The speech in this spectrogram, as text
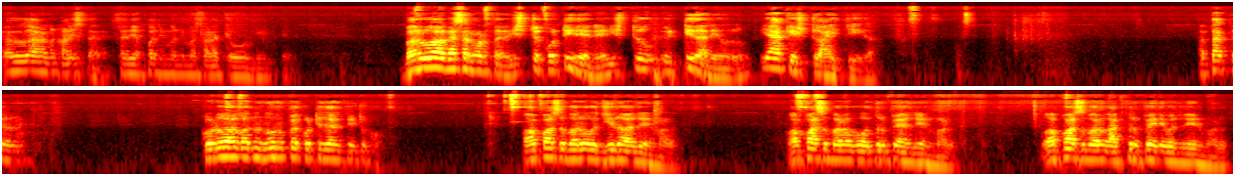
ಎಲ್ಲರನ್ನು ಕಳಿಸ್ತಾರೆ. ಸರಿಯಪ್ಪ ನಿಮ್ಮ ನಿಮ್ಮ ಸ್ಥಳಕ್ಕೆ ಹೋಗಿ ಅಂತೇಳಿ. ಬರುವಾಗ ಸಹ ನೋಡ್ತಾರೆ, ಇಷ್ಟು ಕೊಟ್ಟಿದ್ದೇನೆ, ಇಷ್ಟು ಇಟ್ಟಿದ್ದಾರೆ ಇವರು. ಯಾಕೆ ಇಷ್ಟು ಆಯ್ತು ಈಗ? ಗೊತ್ತಾಗ್ತದೆ ಕೊಡುವಾಗ ಒಂದು ನೂರು ರೂಪಾಯಿ ಕೊಟ್ಟಿದ್ದಾರೆ ಅಂತ ಇಟ್ಟುಕೋ ವಾಪಸ್ ಬರುವಾಗ ಜೀರೋ ಆದ್ರೆ ಏನ್ ಮಾಡುದು? ವಾಪಸ್ ಬರುವಾಗ ಒಂದು ರೂಪಾಯಿ ಆದ್ರೆ ಏನ್ ಮಾಡುದು? ವಾಪಸ್ ಬರುವಾಗ ಹತ್ತು ರೂಪಾಯಿ ಬಂದ್ರೆ ಏನ್ ಮಾಡುದು?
